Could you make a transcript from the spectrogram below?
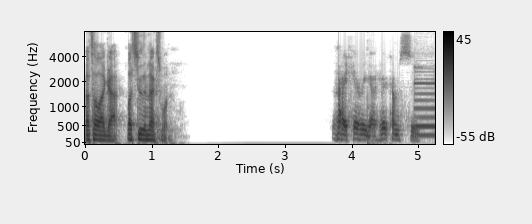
That's all I got. Let's do the next one. All right, here we go. Here comes Sue.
